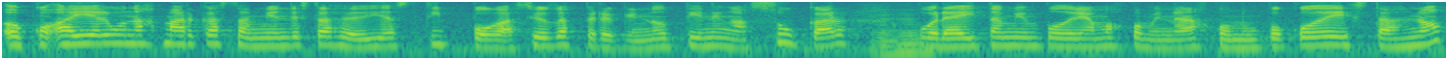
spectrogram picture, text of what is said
O con- hay algunas marcas también de estas bebidas tipo gaseosas, pero que no tienen azúcar. Por ahí también podríamos combinarlas con un poco de estas, ¿no?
